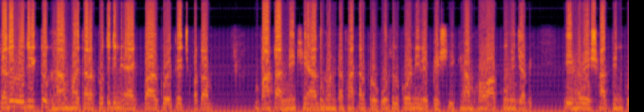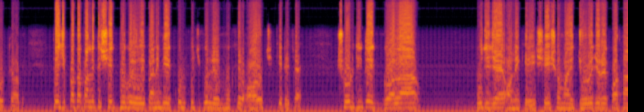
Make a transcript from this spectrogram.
যাদের অতিরিক্ত ঘাম হয়, তারা প্রতিদিন একবার করে তেজপাতা বাটা মেখে আধ ঘণ্টা থাকার পর গোসল করে নিলে বেশি ঘাম হওয়া কমে যাবে। এইভাবে সাত দিন করতে হবে। তেজপাতা পানিতে সিদ্ধ করে ওই পানি দিয়ে কুলকুচি করলে মুখের অরুচি কেটে যায়। সর্দিতে গলা বুঝে যায় অনেকেরই। সেই সময় জোরে জোরে কথা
